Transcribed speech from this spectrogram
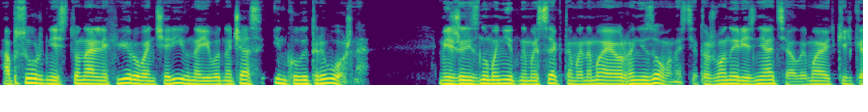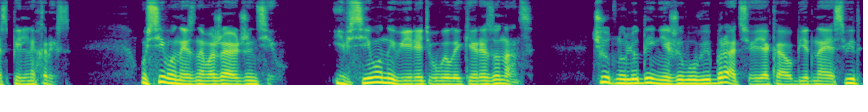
Абсурдність тональних вірувань чарівна і водночас інколи тривожна. Між різноманітними сектами немає організованості, тож вони різняться, але мають кілька спільних рис. Усі вони зневажають жінців. І всі вони вірять у великий резонанс, чутну людині живу вібрацію, яка об'єднає світ,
